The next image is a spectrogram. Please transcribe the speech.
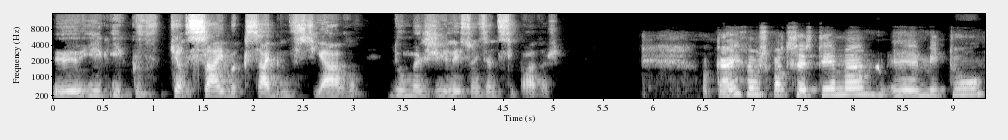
e, que, que, ele saiba que sai beneficiado de umas eleições antecipadas. Ok, vamos para o terceiro tema, eh, MeToo.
